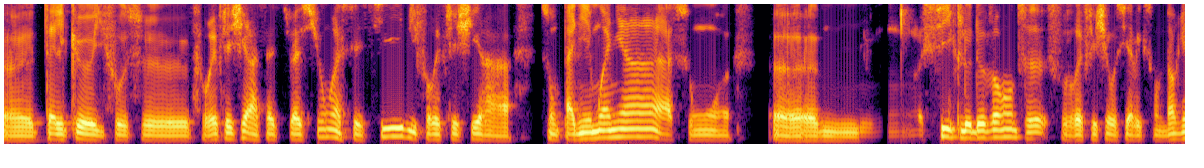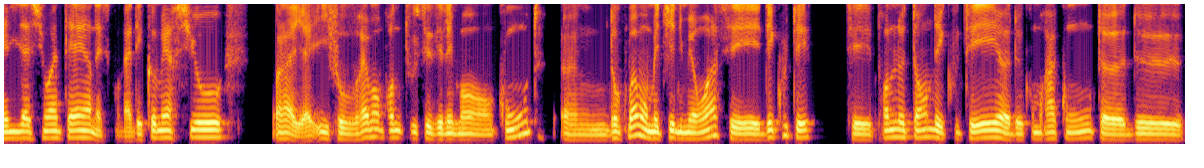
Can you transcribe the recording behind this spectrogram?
euh, telle que il faut se, faut réfléchir à sa situation, à ses cibles, il faut réfléchir à son panier moyen, à son euh, cycle de vente, il faut réfléchir aussi avec son organisation interne, est-ce qu'on a des commerciaux, voilà, il, faut vraiment prendre tous ces éléments en compte. Donc moi, mon métier numéro un, c'est d'écouter c'est prendre le temps d'écouter, euh, de qu'on me raconte, euh, de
